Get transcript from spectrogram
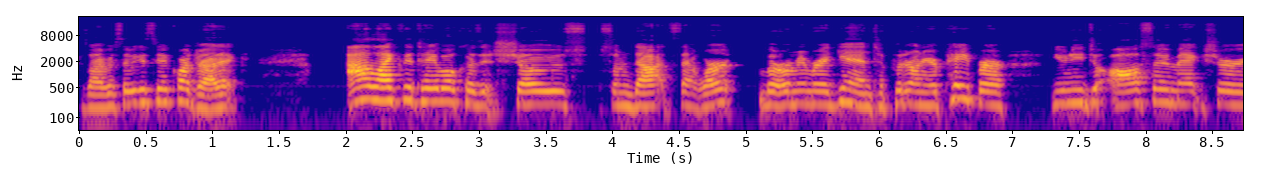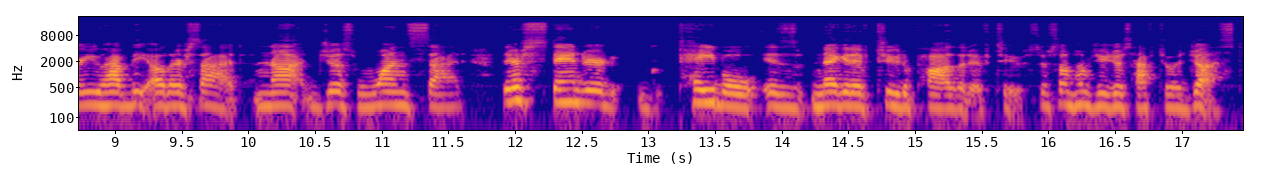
because obviously we can see a quadratic. I like the table because it shows some dots that work. But remember again, to put it on your paper, you need to also make sure you have the other side, not just one side. Their standard table is negative 2 to positive 2. So sometimes you just have to adjust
